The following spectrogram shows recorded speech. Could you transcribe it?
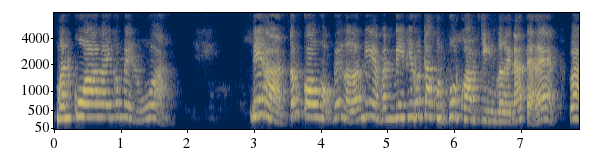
เหมือนกลัวอะไรก็ไม่รู้อะนี่ค่ะ ต้องโกหกด้วยเหรอเนี่ย มันมีพิรุธถ้าคุณพูดความจริงเลยนะแต่แรกว่า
